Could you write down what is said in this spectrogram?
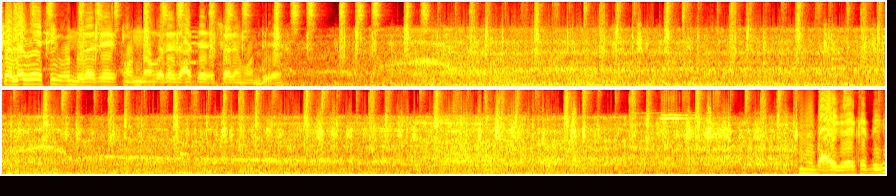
চলে গেছি বন্ধুরা যে কোন নগরের রাজেশ্বরের মন্দিরে। বাইক রেখে দিই।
